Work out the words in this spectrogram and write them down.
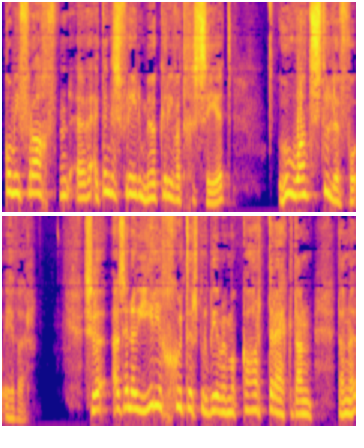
kom die vraag van uh, ek dink dis Freddie Mercury wat gesê het, who wants to live forever? So as jy nou hierdie goeters probeer bymekaar trek dan dan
